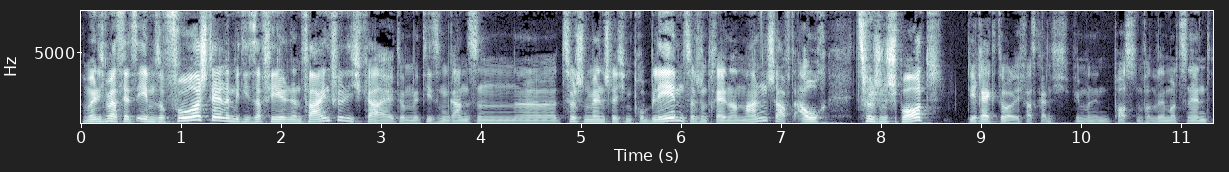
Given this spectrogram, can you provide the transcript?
Und wenn ich mir das jetzt eben so vorstelle mit dieser fehlenden Feinfühligkeit und mit diesem ganzen äh, zwischenmenschlichen Problem zwischen Trainer und Mannschaft, auch zwischen Sportdirektor, ich weiß gar nicht, wie man den Posten von Wilmots nennt,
